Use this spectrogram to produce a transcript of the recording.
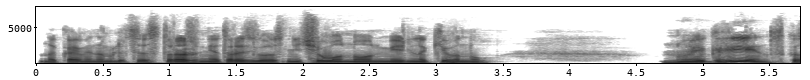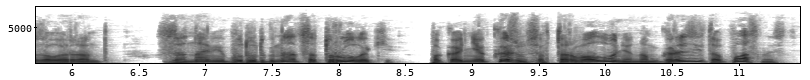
На каменном лице стража не отразилось ничего, но он медленно кивнул. «Ну и Гвин», — сказал Ранд, — «за нами будут гнаться троллоки. Пока не окажемся в Тарвалоне, нам грозит опасность».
